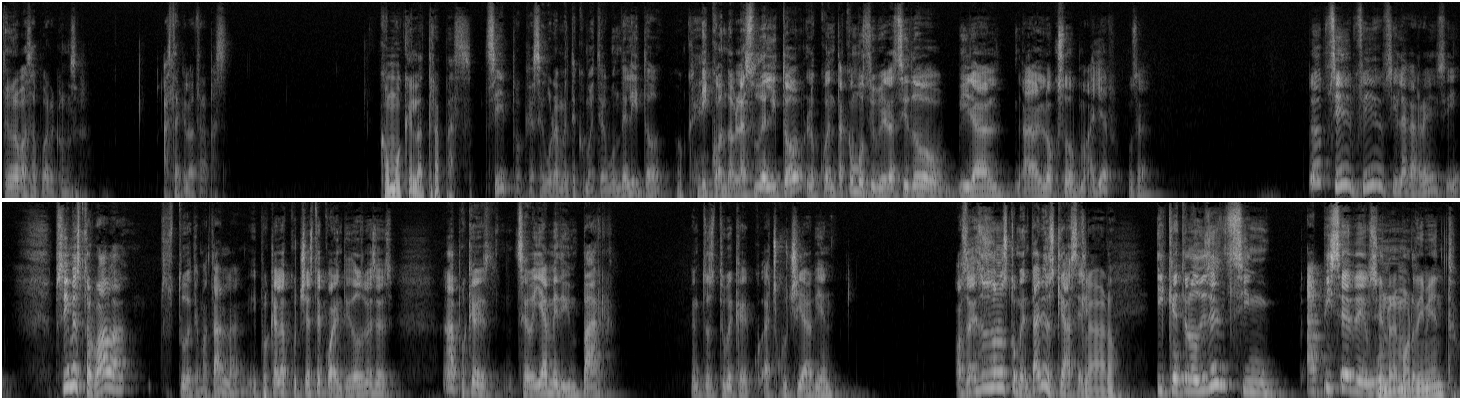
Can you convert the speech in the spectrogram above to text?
No lo vas a poder reconocer hasta que lo atrapas. ¿Cómo que lo atrapas? Sí, porque seguramente cometió algún delito. Y cuando habla de su delito, lo cuenta como si hubiera sido ir al, al Oxxo ayer. O sea. Eh, sí, sí, sí la agarré, sí. Sí me estorbaba. Pues tuve que matarla. ¿Y por qué la acuchillaste 42 veces? Ah, porque se veía medio impar. Entonces tuve que acuchillar bien. O sea, esos son los comentarios que hacen. Claro. Y que te lo dicen sin ápice de un... Sin remordimiento.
